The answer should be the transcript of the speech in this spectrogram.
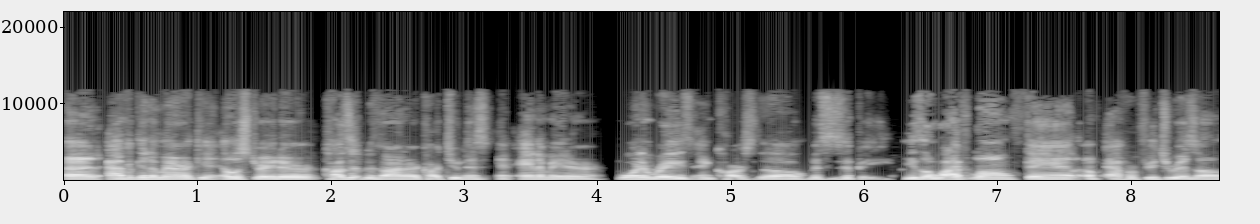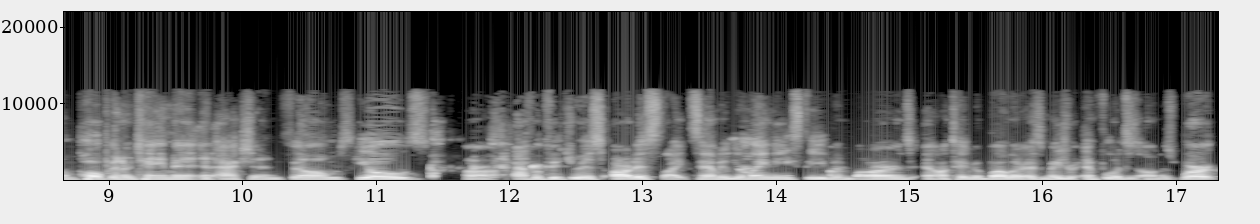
an African American illustrator, concept designer, cartoonist, and animator, born and raised in Carswell, Mississippi. He's a lifelong fan of Afrofuturism, pulp entertainment, and action films. He owes uh, Afrofuturist artists like Samuel Delany, Steven Barnes, and Octavia Butler as major influences on his work.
